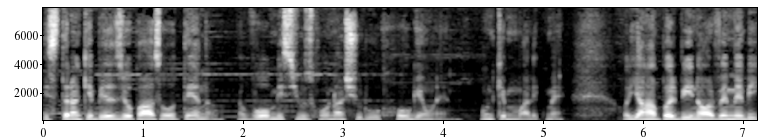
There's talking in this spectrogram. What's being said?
اس طرح کے بلز جو پاس ہوتے ہیں نا، وہ مس یوز ہونا شروع ہو گئے ہوئے ہیں ان کے ممالک میں۔ اور یہاں پر بھی ناروے میں بھی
